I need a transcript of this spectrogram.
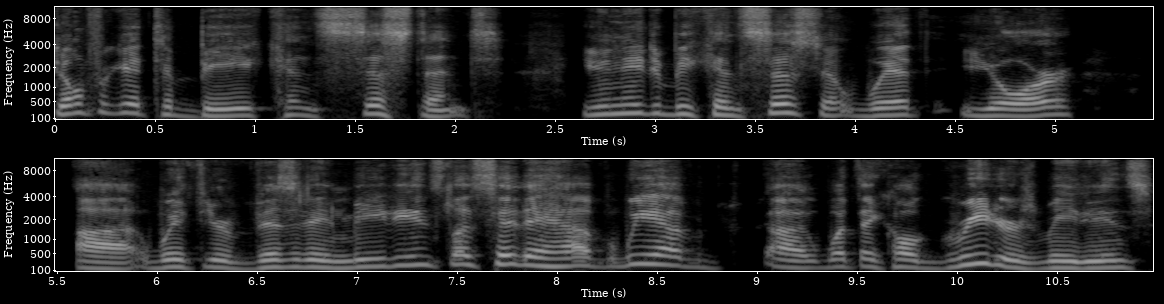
don't forget to be consistent. You need to be consistent with your uh, with your visiting meetings. Let's say they have we have uh, what they call greeters meetings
